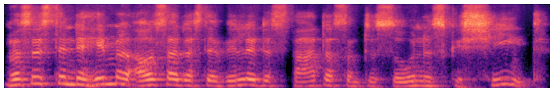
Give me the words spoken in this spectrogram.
Was ist denn der Himmel, außer dass der Wille des Vaters und des Sohnes geschieht?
